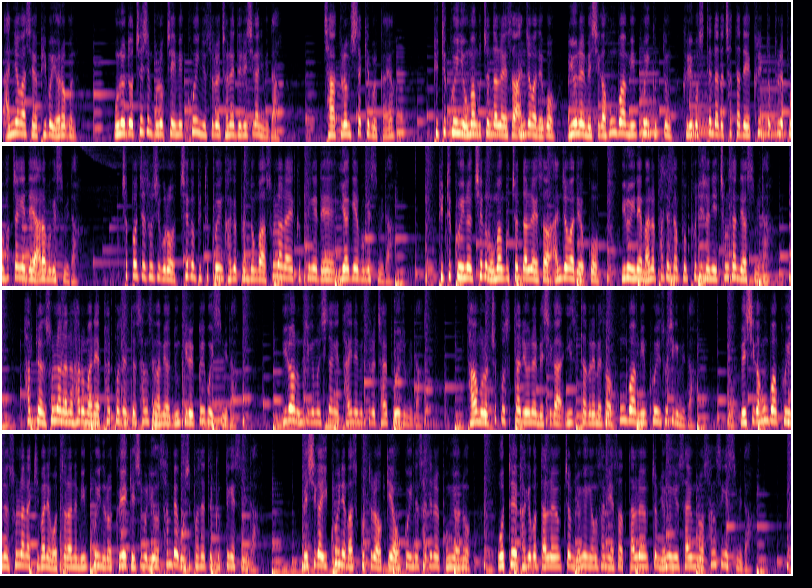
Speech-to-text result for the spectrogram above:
안녕하세요 비버 여러분. 오늘도 최신 블록체인 및 코인 뉴스를 전해드릴 시간입니다. 자 그럼 시작해볼까요? 비트코인이 59,000달러에서 안정화되고 리오넬 메시가 홍보한 민코인 급등 그리고 스탠다드 차타드의 크립토 플랫폼 확장에 대해 알아보겠습니다. 첫 번째 소식으로 최근 비트코인 가격 변동과 솔라나의 급등에 대해 이야기해보겠습니다. 비트코인은 최근 59,000달러에서 안정화되었고 이로 인해 많은 파생 상품 포지션이 청산되었습니다. 한편 솔라나는 하루 만에 8% 상승하며 눈길을 끌고 있습니다. 이러한 움직임은 시장의 다이내믹스를 잘 보여줍니다. 다음으로 축구 스타 리오넬 메시가 인스타그램에서 홍보한 민코인 소식입니다. 메시가 홍보한 코인은 솔라나 기반의 워터라는 민코인으로 그의 게시물 이후 350% 급등했습니다. 메시가 이 코인의 마스코트를 어깨에 얹고 있는 사진을 공유한 후 워터의 가격은 달러 0.0003에서 달러 0.00146로 상승했습니다.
